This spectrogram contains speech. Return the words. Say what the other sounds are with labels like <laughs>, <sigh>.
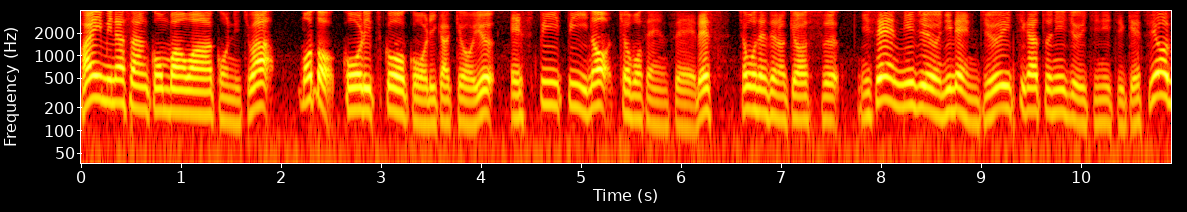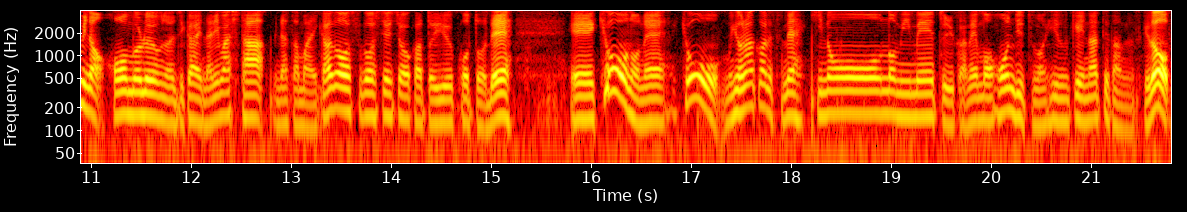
はい、皆さんこんばんは、こんにちは。元公立高校理科教諭 SPP のチョボ先生です。チョボ先生の教室、2022年11月21日月曜日のホームルームの時間になりました。皆様いかがお過ごしでしょうかということで、えー、今日のね、今日夜中ですね、昨日の未明というかね、もう本日の日付になってたんですけど、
